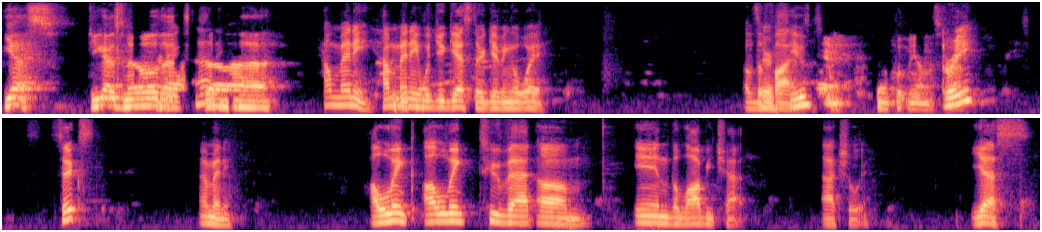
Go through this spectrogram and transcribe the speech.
Yes. Do you guys know Pretty that? Exciting. How many? How many would you guess they're giving away? Of the there five, man, don't put me on the spot. three, six. How many? I'll link. I'll link to that um in the lobby chat. Actually, yes.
